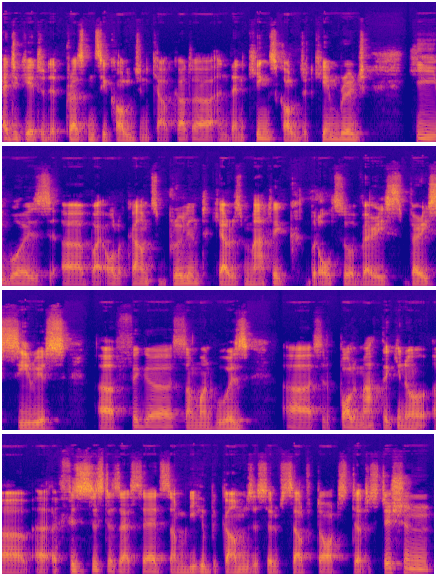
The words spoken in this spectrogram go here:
educated at Presidency College in Calcutta and then King's College at Cambridge. He was, uh, by all accounts, brilliant, charismatic, but also a very, very serious uh, figure. Someone who was uh, sort of polymathic, you know, uh, a physicist, as I said, somebody who becomes a sort of self-taught statistician,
